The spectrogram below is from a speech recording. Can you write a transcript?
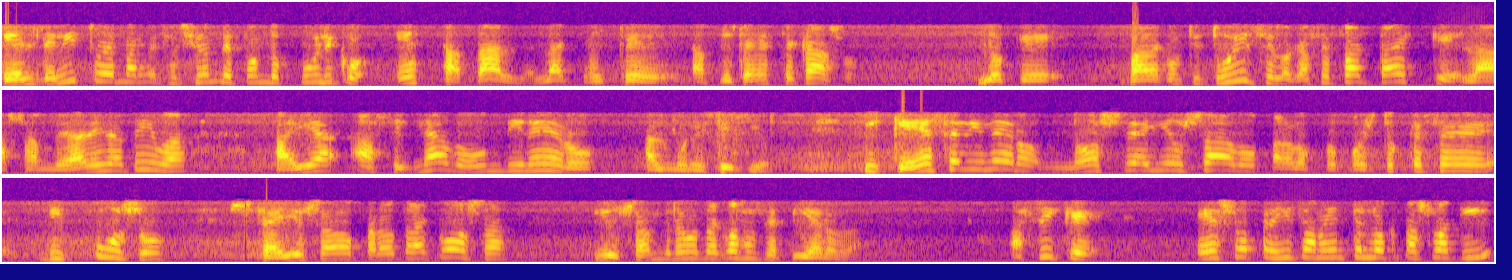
el delito de malversación de fondos públicos estatal. Que es el que aplica en este caso. Lo que, para constituirse, lo que hace falta es que la Asamblea Legislativa haya asignado un dinero al municipio y que ese dinero no se haya usado para los propósitos que se dispuso, se haya usado para otra cosa y usándolo en otra cosa se pierda. Así que eso precisamente es lo que pasó aquí.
